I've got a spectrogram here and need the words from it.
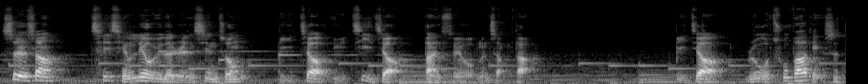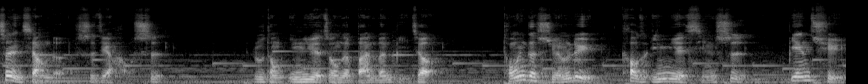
事实上，七情六欲的人性中，比较与计较伴随我们长大。比较如果出发点是正向的，是件好事。如同音乐中的版本比较，同一个旋律，靠着音乐形式、编曲、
